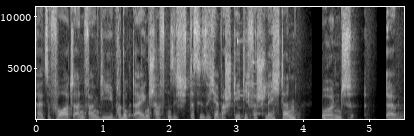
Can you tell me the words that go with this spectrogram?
halt sofort anfangen, die Produkteigenschaften, sich, dass sie sich einfach stetig verschlechtern. Und ähm,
